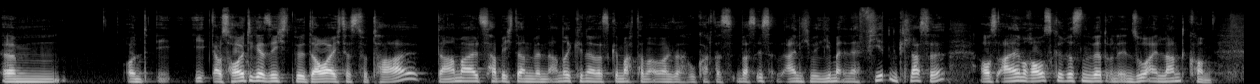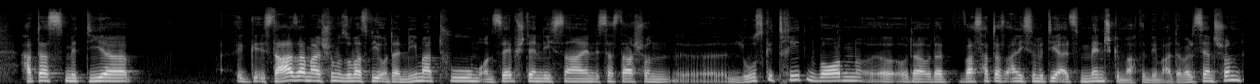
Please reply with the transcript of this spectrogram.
Ähm, und aus heutiger Sicht bedauere ich das total. Damals habe ich dann, wenn andere Kinder das gemacht haben, aber gesagt, oh Gott, was, was ist eigentlich, wenn jemand in der vierten Klasse aus allem rausgerissen wird und in so ein Land kommt? Hat das mit dir, ist da, sag mal, schon sowas wie Unternehmertum und selbstständig sein, ist das da schon äh, losgetreten worden? Äh, oder, oder was hat das eigentlich so mit dir als Mensch gemacht in dem Alter? Weil das ist ja schon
